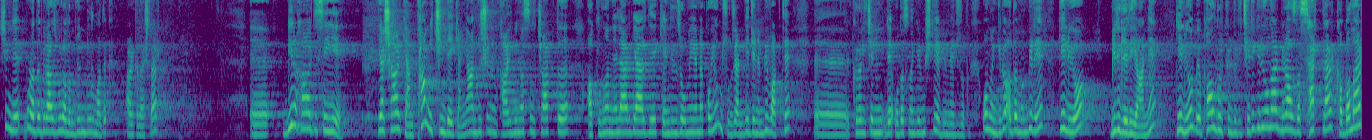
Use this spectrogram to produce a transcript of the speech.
Şimdi burada biraz duralım, dün durmadık arkadaşlar. Bir hadiseyi yaşarken, tam içindeyken, yani düşünün kalbi nasıl çarptı, aklına neler geldi, kendinizi onun yerine koyuyor musunuz? Yani gecenin bir vakti e, kraliçenin de odasına girmişti ya bir meczup. Onun gibi adamın biri geliyor, birileri yani geliyor ve paldır küldür içeri giriyorlar. Biraz da sertler, kabalar.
